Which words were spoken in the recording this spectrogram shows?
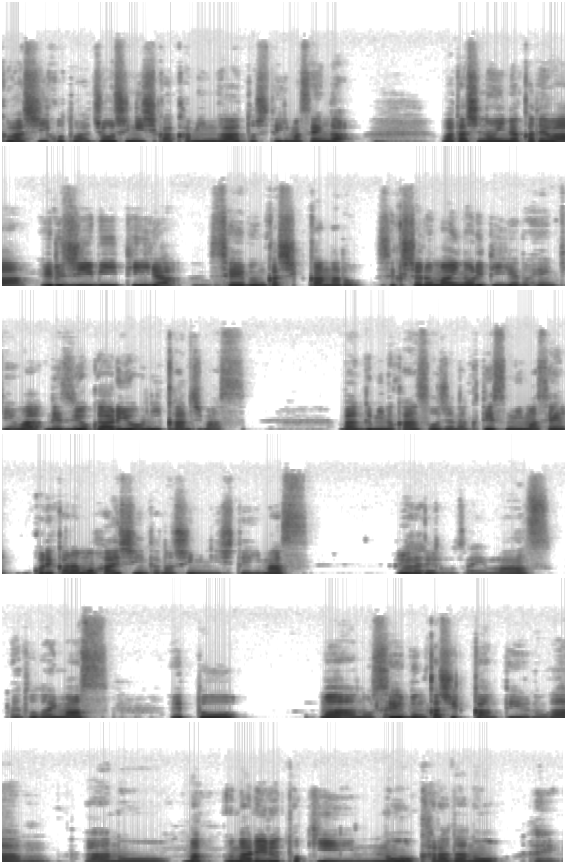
詳しいことは上司にしかカミングアウトしていませんが、私の田舎では LGBT や性文化疾患などセクシャルマイノリティへの偏見は根強くあるように感じます。番組の感想じゃなくてすみません。これからも配信楽しみにしています。ありがとうございます。ありがとうございます。えっと、まあ、あの、性文化疾患っていうのが、うんうんあの、まあ、生まれる時の体のはい。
